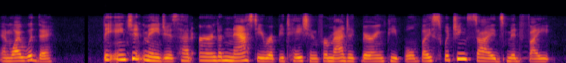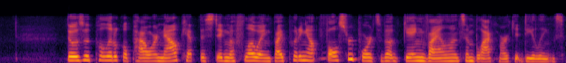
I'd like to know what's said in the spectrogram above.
And why would they? The ancient mages had earned a nasty reputation for magic bearing people by switching sides mid fight. Those with political power now kept the stigma flowing by putting out false reports about gang violence and black market dealings.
